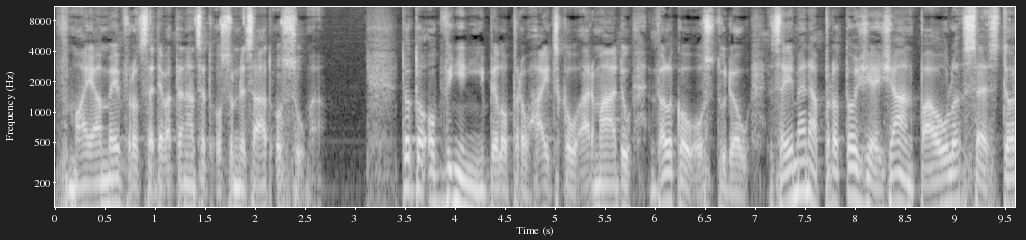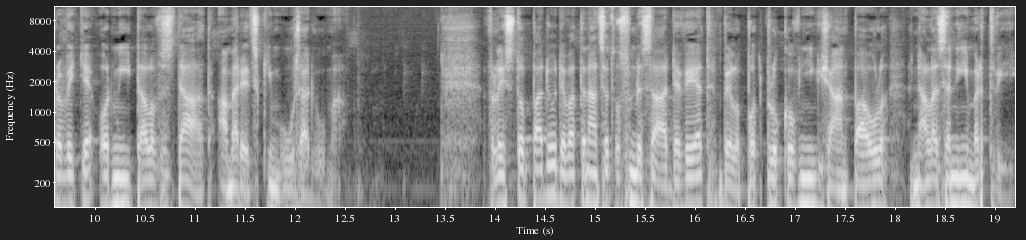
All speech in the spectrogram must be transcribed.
v Miami v roce 1988. Toto obvinění bylo pro haitskou armádu velkou ostudou, zejména proto, že Jean Paul se zdorovitě odmítal vzdát americkým úřadům. V listopadu 1989 byl podplukovník Jean Paul nalezený mrtvý,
